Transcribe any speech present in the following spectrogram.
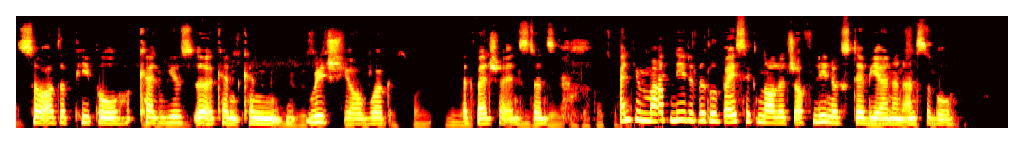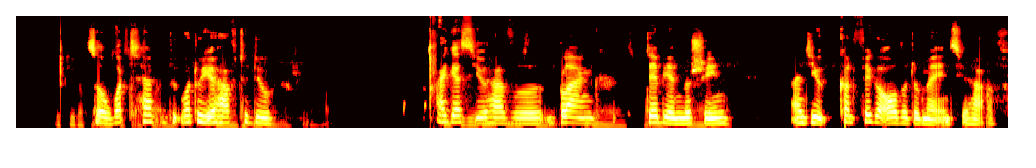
so other people can use uh, can can reach your work adventure instance. And you might need a little basic knowledge of Linux, Debian, and Ansible. So what have what do you have to do? I guess you have a blank Debian machine and you configure all the domains you have.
